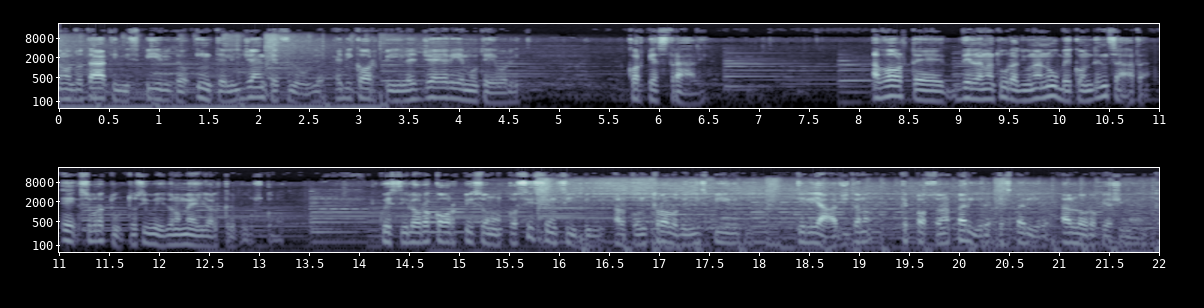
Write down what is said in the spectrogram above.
sono dotati di spirito intelligente e fluido e di corpi leggeri e mutevoli, corpi astrali, a volte della natura di una nube condensata e soprattutto si vedono meglio al crepuscolo. Questi loro corpi sono così sensibili al controllo degli spiriti che li agitano che possono apparire e sparire al loro piacimento.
